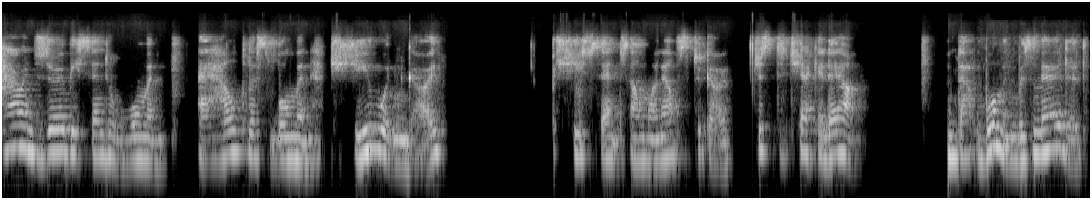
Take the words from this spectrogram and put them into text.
Karen Zerby sent a woman, a helpless woman. She wouldn't go, but she sent someone else to go just to check it out. And that woman was murdered.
